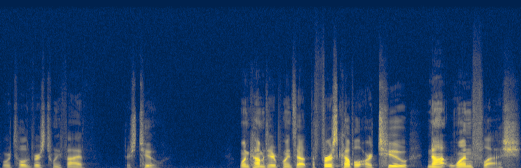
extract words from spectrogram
But we're told, verse 25, there's two. One commentator points out the first couple are two, not one flesh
